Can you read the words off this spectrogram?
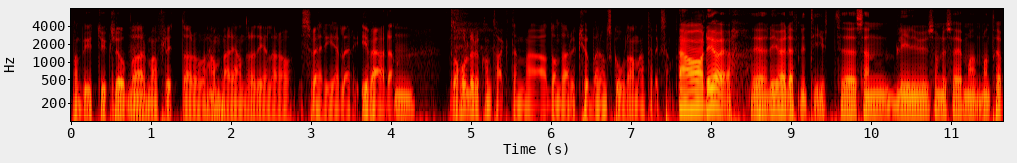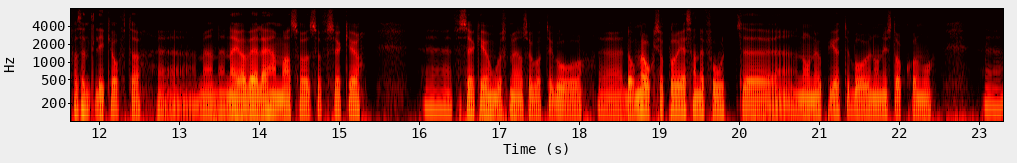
man byter ju klubbar, Mm. man flyttar och Mm. hamnar i andra delar av Sverige eller i världen. Mm. Behåller du kontakten med de där du kubbar runt skolan med till exempel? Ja, det gör jag. Det, det gör jag definitivt. Eh, Sen blir det ju som du säger, man, man träffas inte lika ofta. Eh, Men när jag väl är hemma så, så försöker jag eh, försöker umgås med dem så gott det går. Eh, De är också på resande fot. Eh, Någon är uppe i Göteborg, någon i Stockholm. Och, eh,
